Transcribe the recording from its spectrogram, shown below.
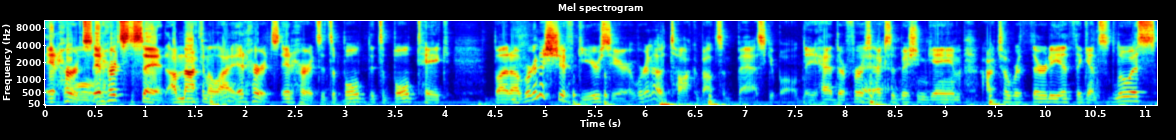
it hurts. Oh. It hurts to say it. I'm not gonna lie. It hurts. It hurts. It's a bold. It's a bold take. But uh, we're gonna shift gears here. We're gonna talk about some basketball. They had their first Yeah. exhibition game October 30th against Lewis.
